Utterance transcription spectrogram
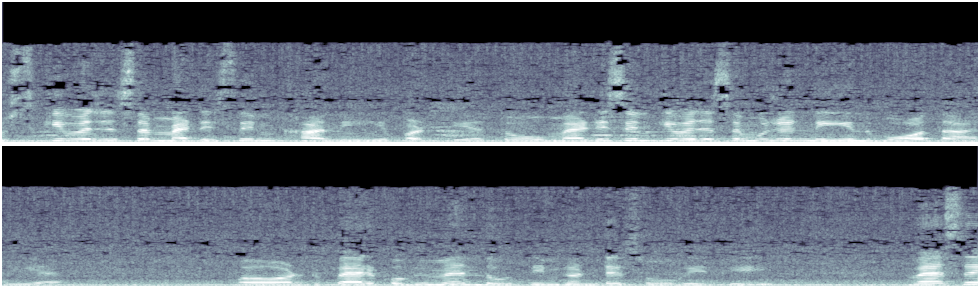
उसकी वजह से मेडिसिन खानी ही पड़ती है। तो मेडिसिन की वजह से मुझे नींद बहुत आ रही है। और दोपहर को भी मैं दो तीन घंटे सो गई थी। वैसे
